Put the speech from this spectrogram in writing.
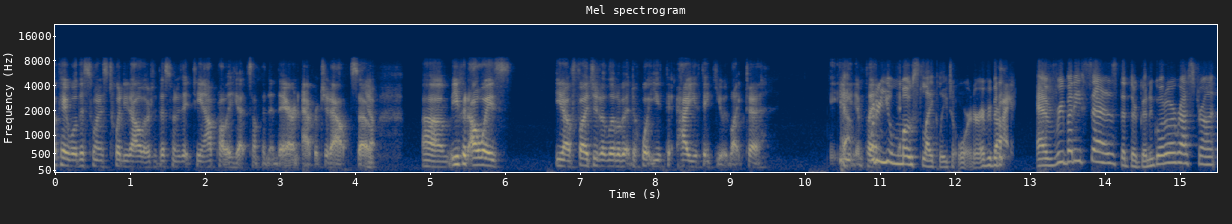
okay, well, this one is twenty dollars or this one is eighteen. I'll probably get something in there and average it out. So, Yeah. um, you could always, you know, fudge it a little bit to what you th- how you think you would like to eat yeah. and What are you most likely to order? Everybody Right. Everybody says that they're going to go to a restaurant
